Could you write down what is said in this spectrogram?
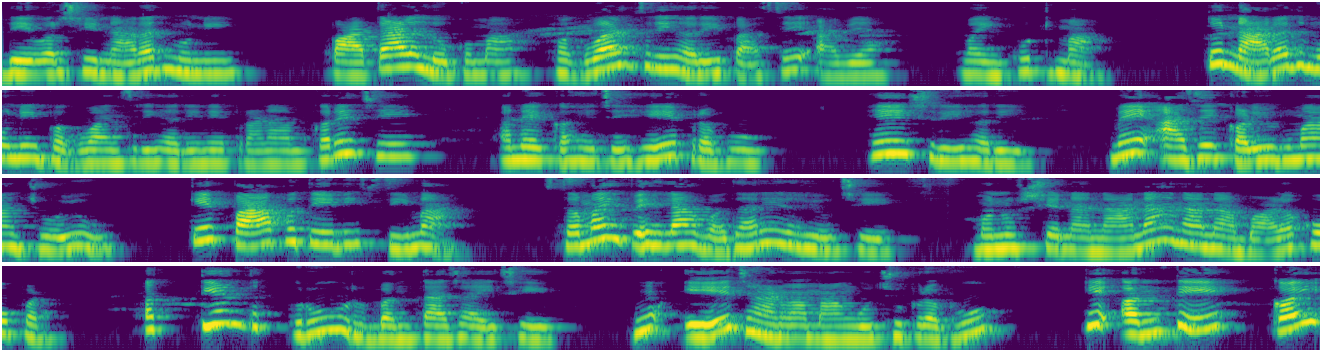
દેવર્ષિ નારદ મુનિ પાતાળ લોકમાં ભગવાન શ્રી હરિ પાસે આવ્યા વૈકુંઠમાં. તો નારદ મુનિ ભગવાન શ્રી હરિને પ્રણામ કરે છે અને કહે છે, હે પ્રભુ, હે શ્રી હરિ મેં આજે કળિયુગમાં જોયું કે પાપ તેની સીમા સમય પહેલાં વધારી રહ્યો છે. મનુષ્યના નાના નાના બાળકો પણ અત્યંત ક્રૂર બનતા જાય છે. હું એ જાણવા માંગુ છું પ્રભુ, કે અંતે કઈ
